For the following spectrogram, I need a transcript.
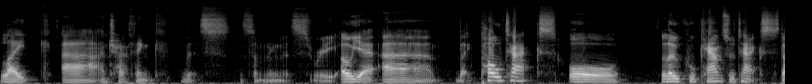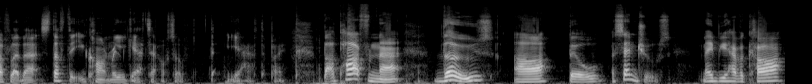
like uh, I'm trying to think that's something that's really oh yeah uh, like poll tax or local council tax stuff like that. Stuff that you can't really get out of that you have to pay. But apart from that those are bill essentials. Maybe you have a car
